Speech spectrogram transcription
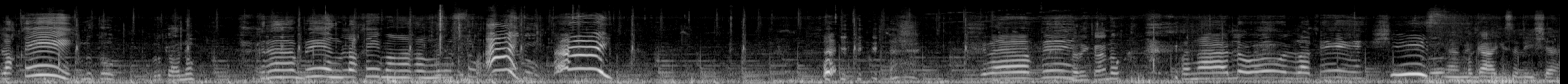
Laki! Ano to? Amerikano? Grabe, ang laki mga kangusto. Ay! Ay! Grabe! Amerikano? Panalo, oh, laki. Sheesh! Yan, maghahagis ulit siya.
